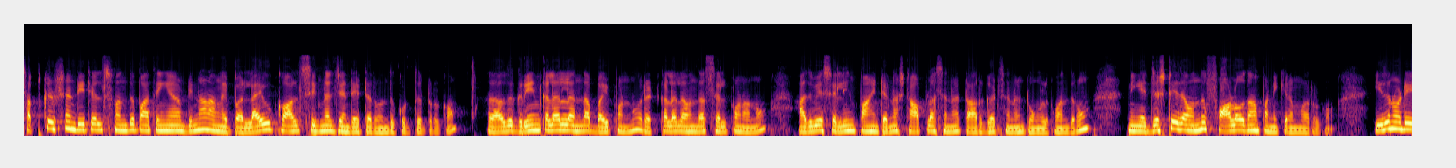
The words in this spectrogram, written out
சப்ஸ்கிரிப்ஷன் டீட்டெயில்ஸ் வந்து பார்த்தீங்க அப்படின்னா நாங்கள் இப்போ லைவ் கால் சிக்னல் ஜென்ரேட்டர் வந்து கொடுத்துட்ருக்கோம். அதாவது க்ரீன் கலரில் இருந்தால் பை பண்ணணும் ரெட் கலரில் வந்தால் செல் பண்ணணும். அதுவே செல்லிங் பாயிண்ட் என்ன ஸ்டாப்லாஸ் என்ன டார்கெட்ஸ் என்னன்ட்டு உங்களுக்கு வந்துடும் நீங்கள் ஜஸ்ட் இதை வந்து ஃபாலோ தான் பண்ணிக்கிற மாதிரி இருக்கும். இதனுடைய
